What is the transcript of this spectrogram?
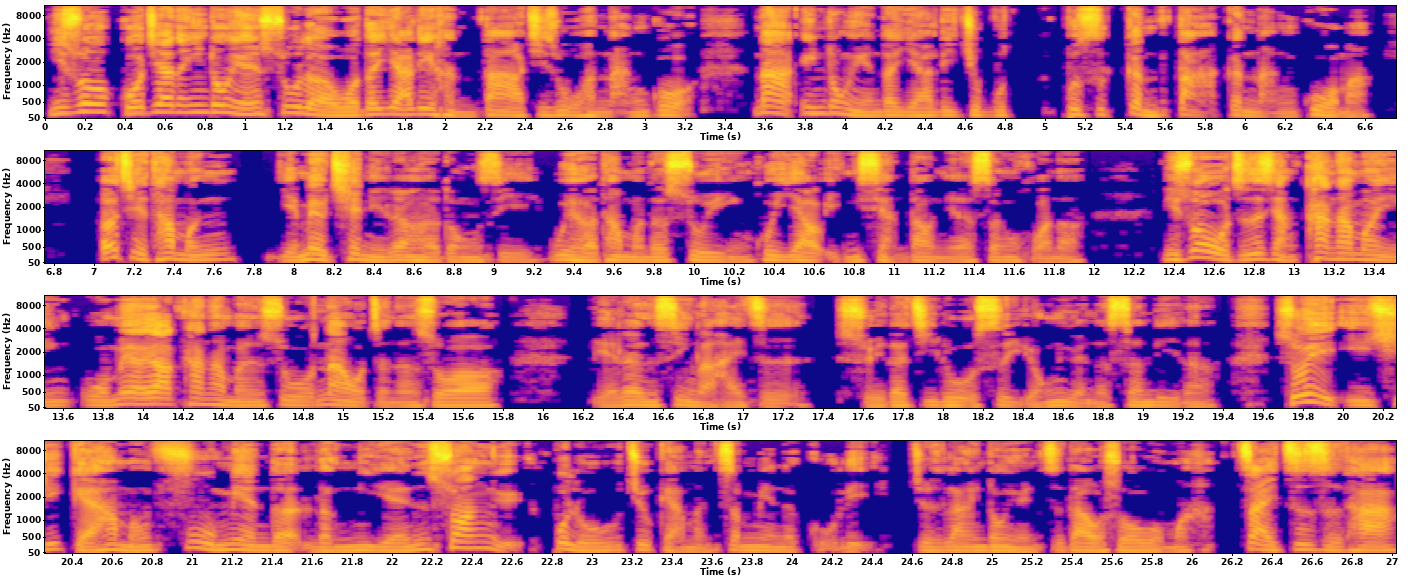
你说国家的运动员输了，我的压力很大，其实我很难过。那运动员的压力就不不是更大更难过吗？而且他们也没有欠你任何东西，为何他们的输赢会要影响到你的生活呢？你说我只是想看他们赢，我没有要看他们输，那我只能说。别任性了，孩子，谁的记录是永远的胜利呢？所以，与其给他们负面的冷言酸语，不如就给他们正面的鼓励，就是让运动员知道说我们在支持他，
